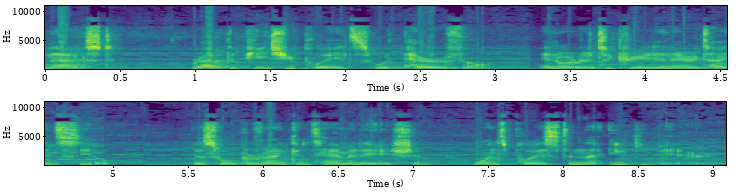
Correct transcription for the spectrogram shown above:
Next, wrap the Petri plates with parafilm in order to create an airtight seal. This will prevent contamination once placed in the incubator.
